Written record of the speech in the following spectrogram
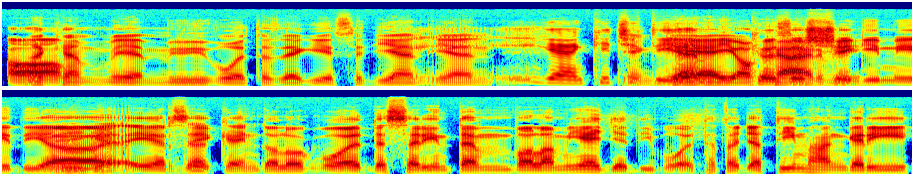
a... Nekem milyen mű volt az egész, egy ilyen, ilyen Igen, kicsit ilyen ilyen, gej közösségi média Igen, érzékeny dolog volt, de szerintem valami egyedi volt. Tehát, hogy a Team Hungary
